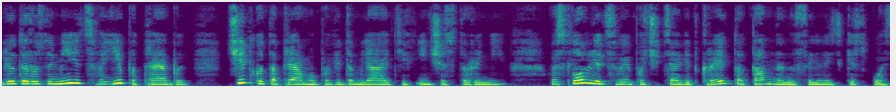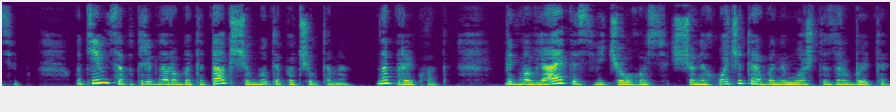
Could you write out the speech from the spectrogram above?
люди розуміють свої потреби, чітко та прямо повідомляють їх іншій стороні, висловлюють свої почуття відкрито та в ненасильницький спосіб. Утім, це потрібно робити так, щоб бути почутими. Наприклад, відмовляєтесь від чогось, що не хочете або не можете зробити.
